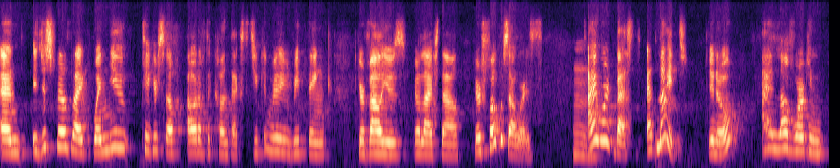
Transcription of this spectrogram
And it just feels like when you take yourself out of the context, you can really rethink your values, your lifestyle, your focus hours. Mm. I work best at night, you know? I love working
